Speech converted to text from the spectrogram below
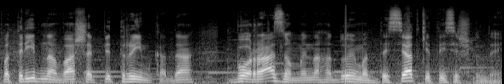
потрібна ваша підтримка. Да? Бо разом ми нагодуємо десятки тисяч людей.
